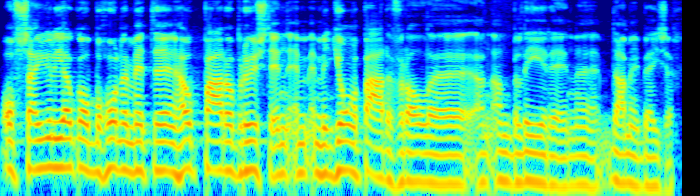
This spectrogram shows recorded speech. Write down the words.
Of zijn jullie ook al begonnen met eh, een hoop paarden op rust en, en, en met jonge paarden vooral aan, aan het beleren en daarmee bezig?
